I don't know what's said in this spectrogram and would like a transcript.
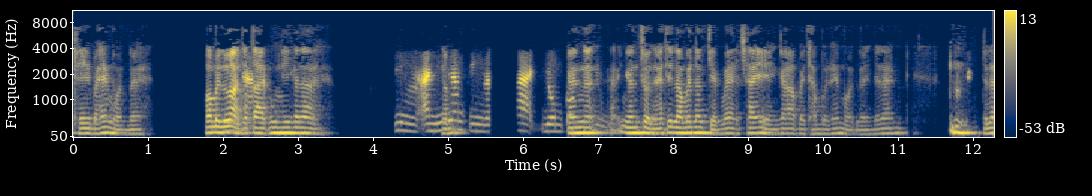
เทไปให้หมดเลย เพราะไม่รู้อาจจะตายพรุ่งนี้ก็ได้ จริง อันนี้เรื่องจริงเลยว่าโยมก็เงินส่วนไหนที่เราไม่ต้องเก็บไว้ใช้เองก็เอาไปทำบุญให้หมดเลยจะได้จะได้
